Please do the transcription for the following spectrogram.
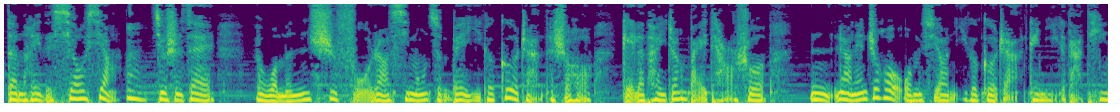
丹娜黑的肖像，嗯，就是在我们市府让西蒙准备一个个展的时候，给了他一张白条，说，嗯，两年之后我们需要你一个个展，给你一个大厅，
